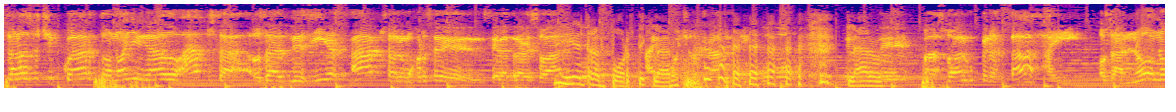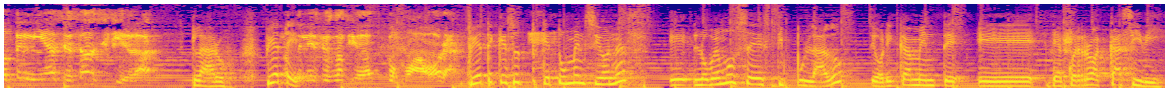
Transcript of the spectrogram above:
son las ocho y cuarto, no ha llegado, ah, pues, ah, o sea, decías, ah, pues a lo mejor se, se le atravesó algo. Sí, el transporte, claro. claro. Este, pasó algo, pero estabas ahí, o sea, no, no tenías esa ansiedad Claro. Fíjate. No tenías esa ansiedad como ahora. Fíjate que eso que tú mencionas eh, lo vemos estipulado teóricamente eh, de acuerdo a Cassidy.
